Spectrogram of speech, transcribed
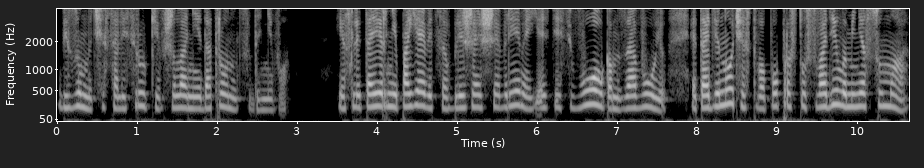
Безумно чесались руки в желании дотронуться до него. Если Таир не появится в ближайшее время, я здесь волком завою. Это одиночество попросту сводило меня с ума.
